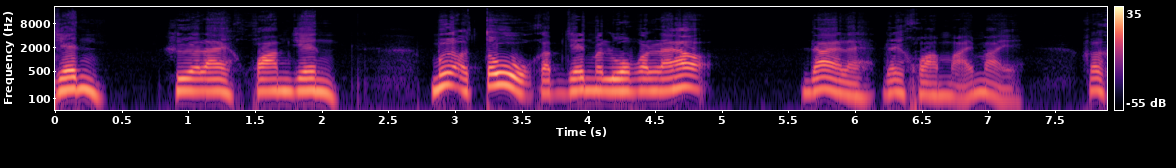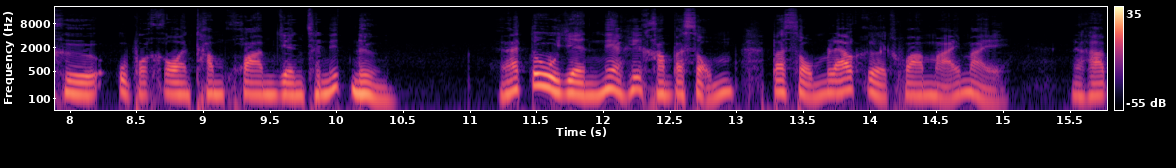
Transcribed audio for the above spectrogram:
เย็นคืออะไรความเย็น เมื่อเอาตู้กับเย็นมารวมกันแล้ว ได้อะไรได้ความหมายใหม่ ก็คืออุปกรณ์ทำความเย็นชนิดหนึ่งนะตู้เย็นเนี่ยคือคำผสมผสมแล้วเกิดความหมายใหม่นะครับ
